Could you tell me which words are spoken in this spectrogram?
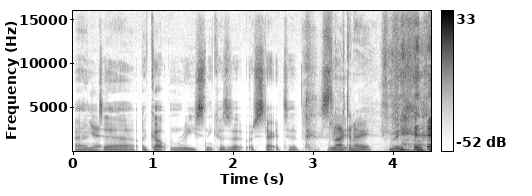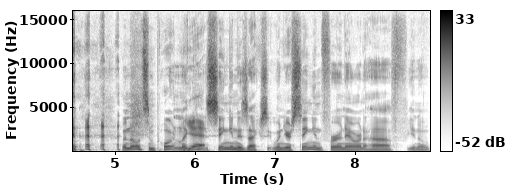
and yeah. uh, I got one recently because I started to slacking. Really, are you? well, no, it's important. Like yeah. singing is actually when you're singing for an hour and a half. You know,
